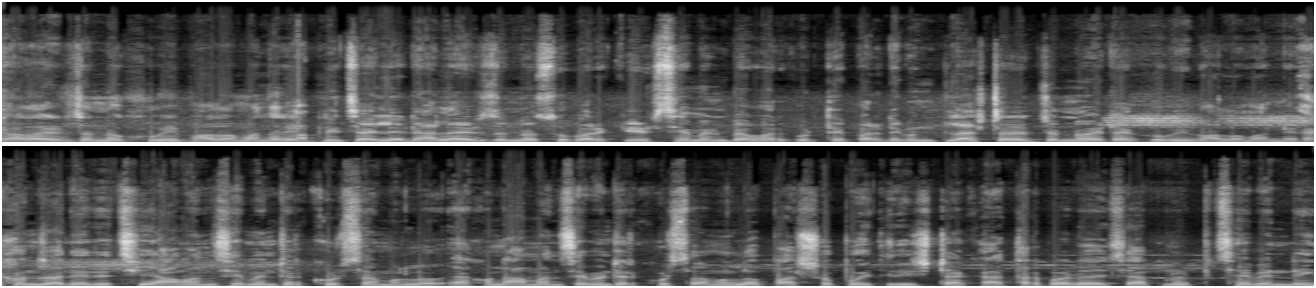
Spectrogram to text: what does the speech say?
ঢালাইয়ের জন্য খুবই ভালো মানের। আপনি চাইলে ঢালাইয়ের জন্য সুপার কিট সিমেন্ট ব্যবহার করতে পারেন এবং প্লাস্টারের জন্য এটা খুবই ভালো মানের। এখন জানিয়ে দিচ্ছি, আমান সিমেন্টের খুচরা মূল্য। এখন আমান সিমেন্টের খুচরা মূল্য পাঁচশো পঁয়ত্রিশ টাকা। তারপরে রয়েছে আপনার সেভেন রিং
